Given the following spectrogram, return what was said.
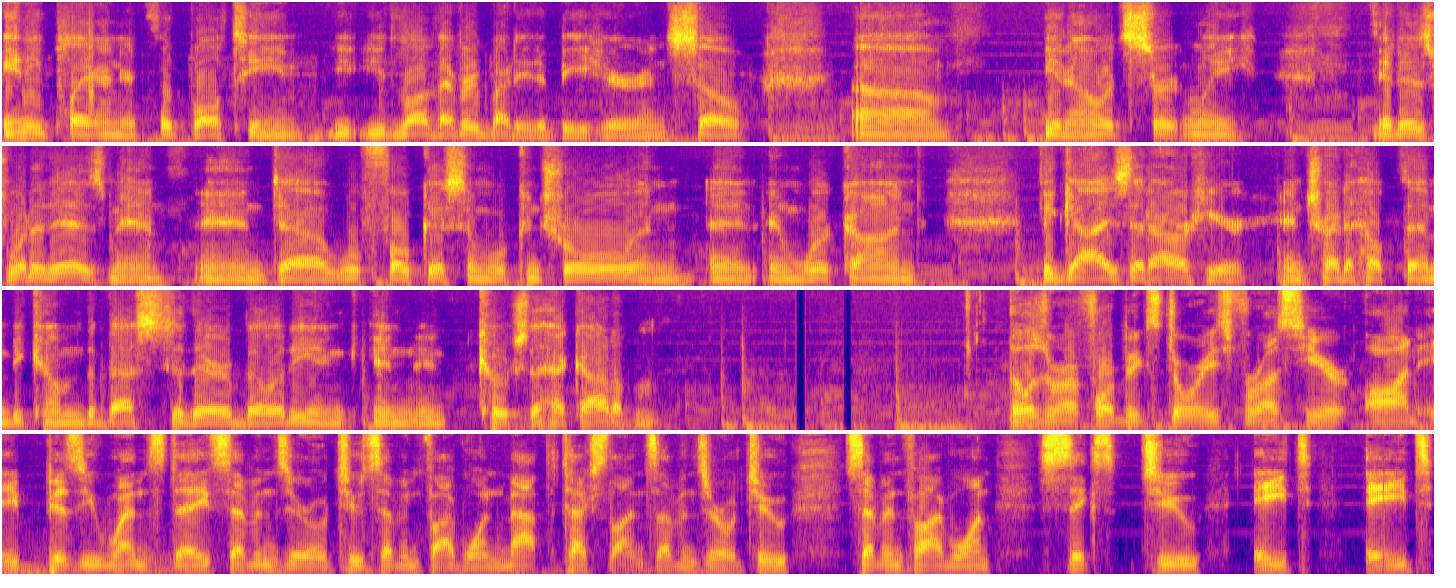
any player on your football team, you, would love everybody to be here. And so, um, you know, it's certainly, it is what it is, man. And uh, we'll focus and we'll control and, and, and work on the guys that are here and try to help them become the best to their ability and, and, and coach the heck out of them. Those are our four big stories for us here on a busy Wednesday. 702 751 Matt, the text line 702 751 6288.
